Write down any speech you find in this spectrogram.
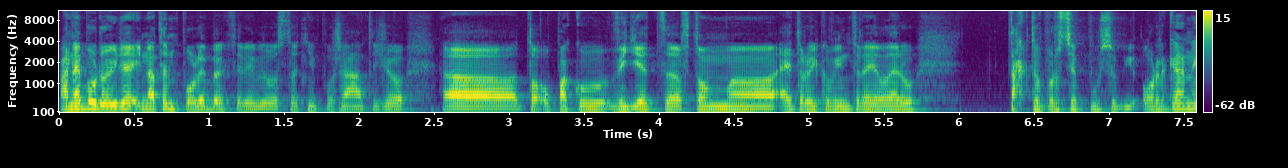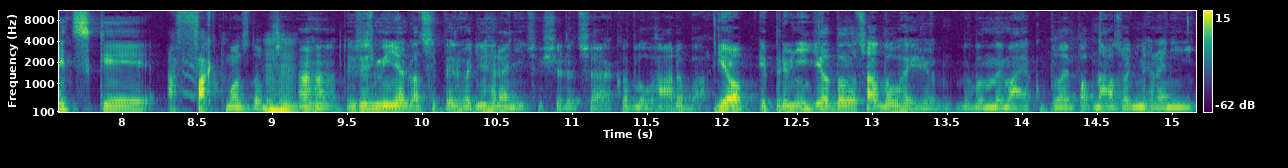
a nebo dojde i na ten polibek, který byl ostatně pořád, že jo, uh, to opaku vidět v tom E3 traileru, tak to prostě působí organicky a fakt moc dobře. Mm-hmm. Aha, ty jsi zmínil 25 hodin hraní, což je docela jako dlouhá doba. Jo. I, I první díl byl docela dlouhý, že mi má jako plně 15 hodin hraní.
